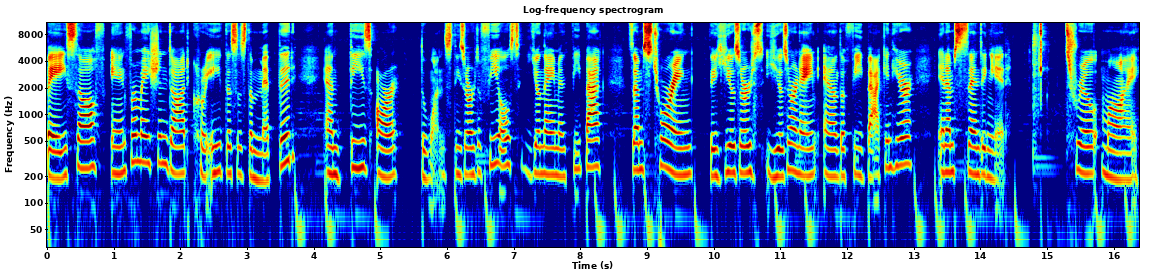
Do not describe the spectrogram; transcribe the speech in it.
base of information dot create this is the method and these are the ones. These are the fields your name and feedback so i'm storing the user's username and the feedback in here and i'm sending it through my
